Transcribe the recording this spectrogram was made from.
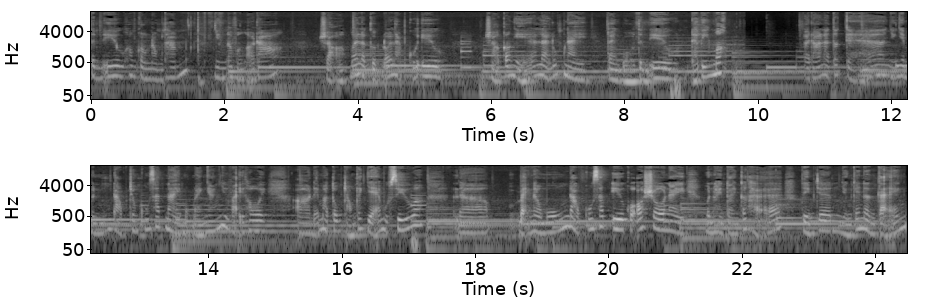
Tình yêu không còn nồng thắm, nhưng nó vẫn ở đó. Sợ mới là cực đối lập của yêu. Sợ có nghĩa là lúc này toàn bộ tình yêu đã biến mất và đó là tất cả những gì mình muốn đọc trong cuốn sách này một đoạn ngắn như vậy thôi. À, để mà tôn trọng tác giả một xíu á là bạn nào muốn đọc cuốn sách yêu của Osho này mình hoàn toàn có thể tìm trên những cái nền tảng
